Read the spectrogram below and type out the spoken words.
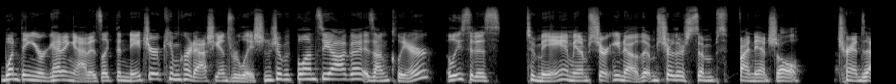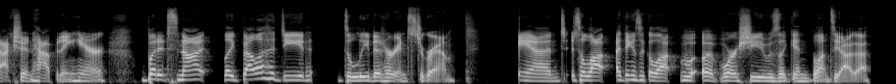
one thing you're getting at is like the nature of Kim Kardashian's relationship with Balenciaga is unclear. At least it is to me. I mean, I'm sure, you know, I'm sure there's some financial transaction happening here, but it's not like Bella Hadid deleted her Instagram. And it's a lot, I think it's like a lot where she was like in Balenciaga.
